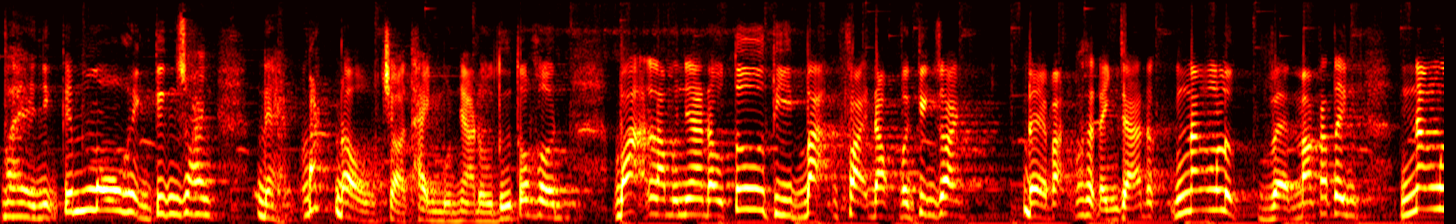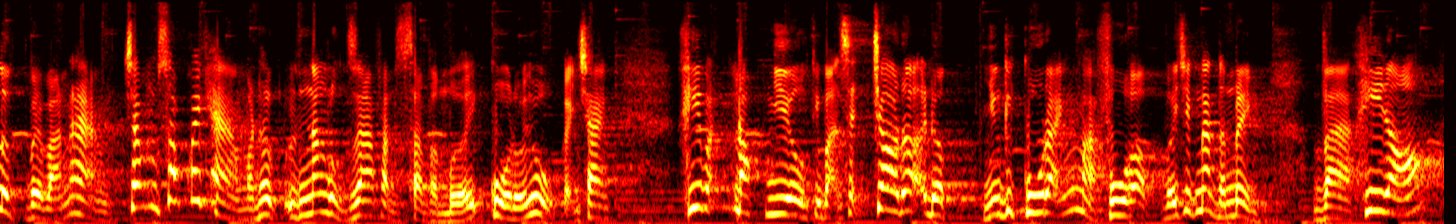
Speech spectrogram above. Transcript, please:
về những cái mô hình kinh doanh để bắt đầu trở thành một nhà đầu tư tốt hơn. Bạn là một nhà đầu tư thì bạn phải đọc về kinh doanh để bạn có thể đánh giá được năng lực về marketing, năng lực về bán hàng, chăm sóc khách hàng và năng lực ra phản sản phẩm mới của đối thủ cạnh tranh khi bạn đọc nhiều thì bạn sẽ chờ đợi được những cái cú đánh mà phù hợp với chiếc mắt tấn mình và khi đó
